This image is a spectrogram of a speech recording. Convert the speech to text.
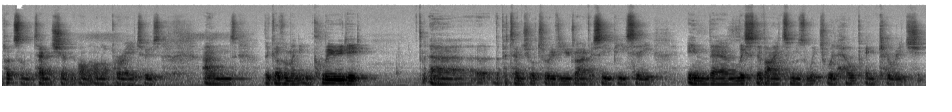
put some tension on, on operators, and the government included uh, the potential to review driver CPC in their list of items which would help encourage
